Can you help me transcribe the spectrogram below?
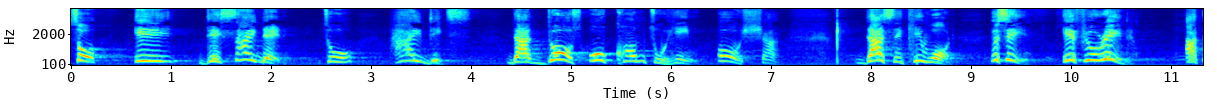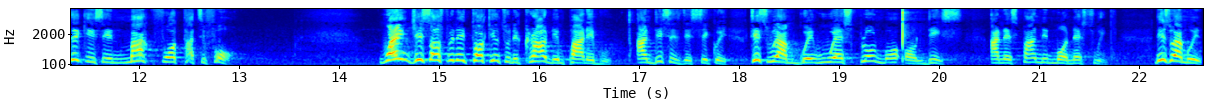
So he decided to hide it. That those who come to him, oh, sure. That's the key word. You see, if you read, I think it's in Mark 4 34. When Jesus finished talking to the crowd in parable, and this is the secret. This is where I'm going. We will explore more on this and expand it more next week. This is where I'm going.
